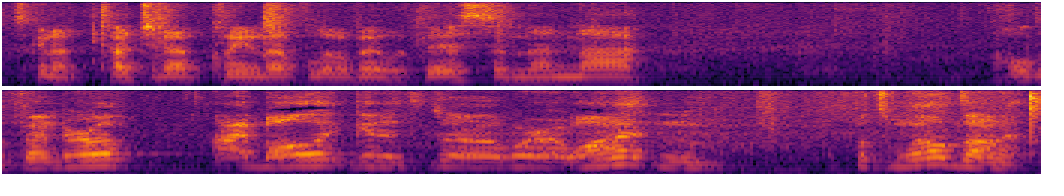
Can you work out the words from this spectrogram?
just gonna touch it up, clean it up a little bit with this, and then uh, hold the fender up, eyeball it, get it uh, where I want it, and put some welds on it.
